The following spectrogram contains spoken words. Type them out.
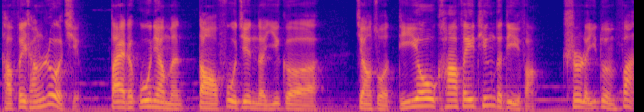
她非常热情，带着姑娘们到附近的一个叫做迪欧咖啡厅的地方吃了一顿饭。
